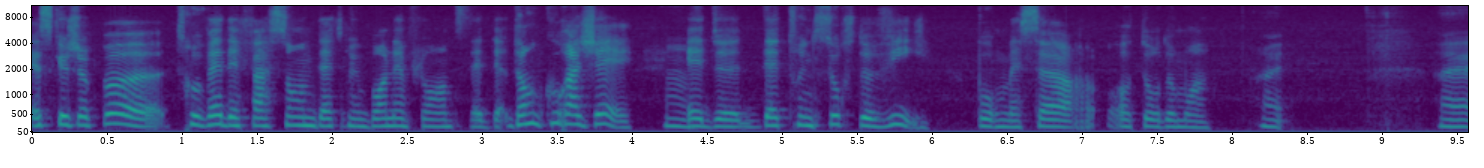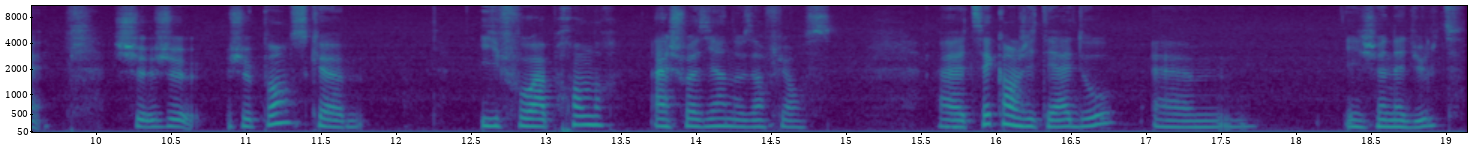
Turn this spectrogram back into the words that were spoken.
est-ce que je peux trouver des façons d'être une bonne influence, d'encourager hmm. et d'être une source de vie pour mes sœurs autour de moi? Ouais. ouais. Je, je, je pense que il faut apprendre à choisir nos influences. Euh, tu sais, quand j'étais ado euh, et jeune adulte,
